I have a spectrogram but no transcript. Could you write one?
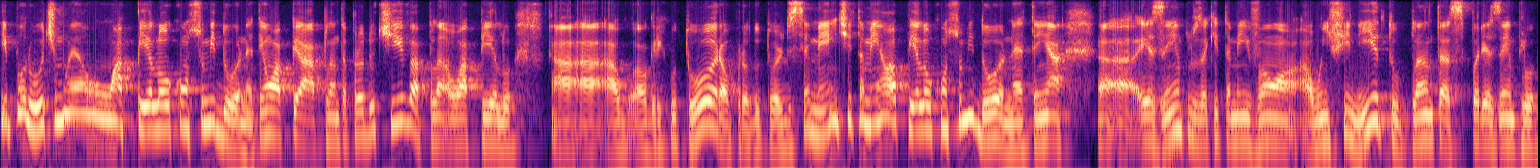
E por último é um apelo ao consumidor, né? Tem o, a planta produtiva, o apelo a, a, ao, agricultor, ao produtor de semente e também o apelo ao consumidor, né? Tem a, exemplos exemplos aqui também vão ao infinito. Plantas, por exemplo,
